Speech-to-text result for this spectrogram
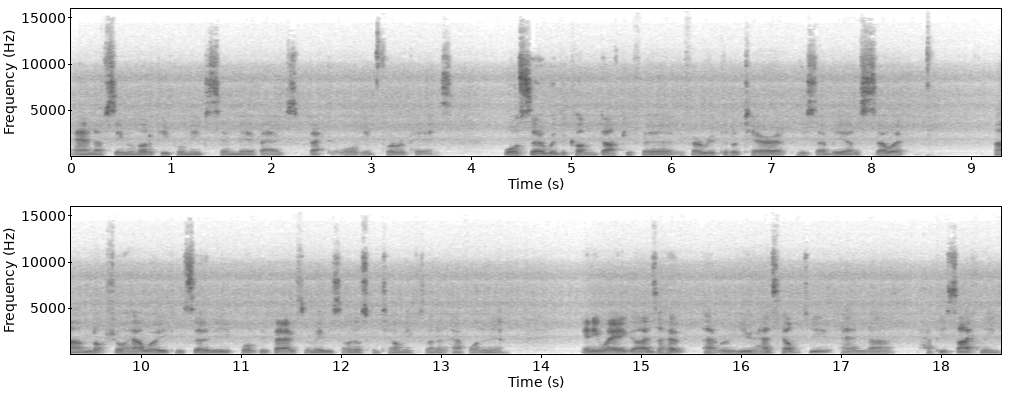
and I've seen a lot of people need to send their bags back to Ortlieb for repairs. Also, with the cotton duck, if, uh, if I rip it or tear it, at least I'll be able to sew it. I'm not sure how well you can sew the Ortlieb bags, or maybe someone else can tell me because I don't have one them. Anyway, guys, I hope that review has helped you, and uh, happy cycling.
